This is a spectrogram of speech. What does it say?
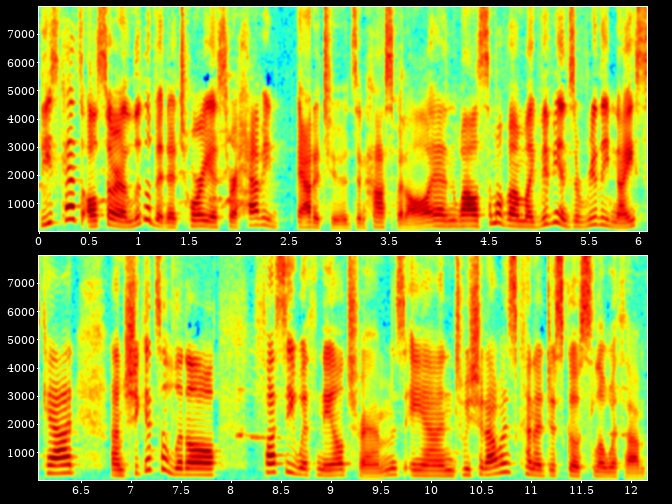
These cats also are a little bit notorious for having attitudes in hospital and while some of them, like Vivian's a really nice cat, um, she gets a little fussy with nail trims and we should always kind of just go slow with them.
